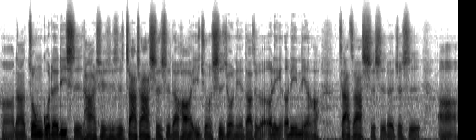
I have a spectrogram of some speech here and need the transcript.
嗯、啊，那中国的历史它其实是扎扎实实的哈，一九四九年到这个二零二零年哈，扎扎实实的就是啊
